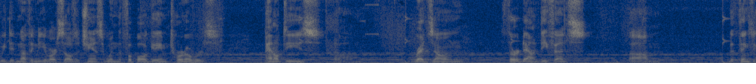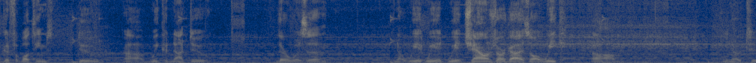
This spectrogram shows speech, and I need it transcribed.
we did nothing to give ourselves a chance to win the football game. Turnovers, penalties, um, red zone, third down defense. Um, the things that good football teams do, uh, we could not do there was a, you know, we, we, had, we had challenged our guys all week, um, you know, to,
